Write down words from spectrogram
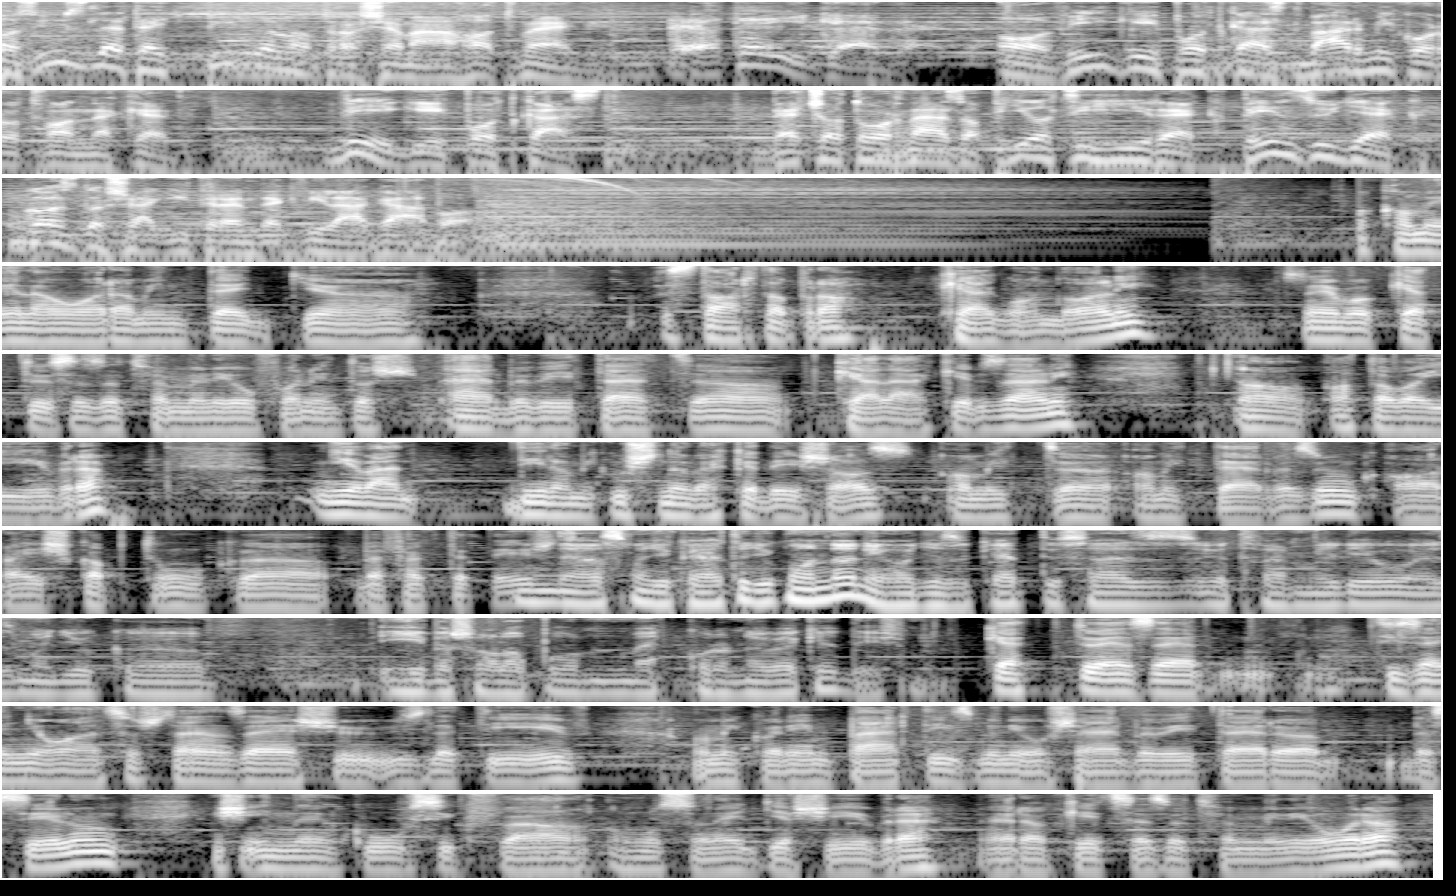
Az üzlet egy pillanatra sem állhat meg, de te igen. A VG Podcast bármikor ott van neked. VG Podcast. Becsatornáz a piaci hírek, pénzügyek, gazdasági trendek világába. A Kameleonra, mint egy uh, startupra kell gondolni, nagyjából 250 millió forintos árbevételt uh, kell elképzelni a, a tavalyi évre. Nyilván dinamikus növekedés az, amit, uh, amit tervezünk, arra is kaptunk uh, befektetést. De azt mondjuk el tudjuk mondani, hogy ez a 250 millió, ez mondjuk uh, éves alapon mekkora növekedés? 2018-as talán az első üzleti év, amikor én pár tízmilliós árbevételről beszélünk, és innen kúszik fel a 21-es évre, erre a 250 millióra.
